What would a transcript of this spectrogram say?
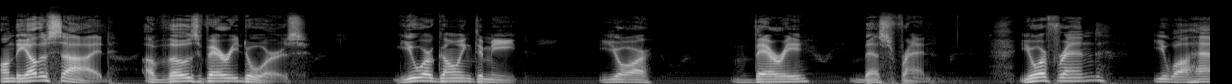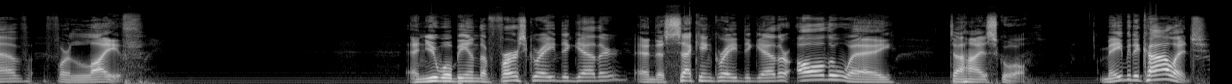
on the other side of those very doors, you are going to meet your very best friend. Your friend you will have for life. And you will be in the first grade together and the second grade together, all the way to high school, maybe to college.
